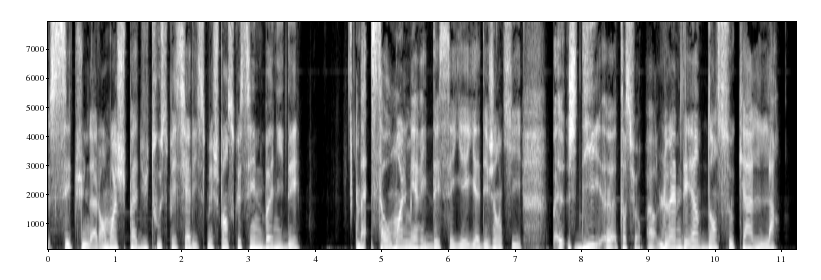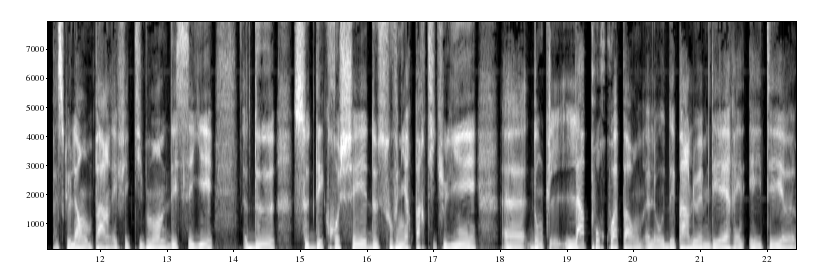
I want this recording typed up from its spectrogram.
c'est une. Alors moi, je suis pas du tout spécialiste, mais je pense que c'est une bonne idée. Bah, ça a au moins le mérite d'essayer. Il y a des gens qui. Je dis euh, attention. Alors le MDR dans ce cas-là. Parce que là, on parle effectivement d'essayer de se décrocher de souvenirs particuliers. Euh, donc là, pourquoi pas Au départ, le MDR a, été, euh,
